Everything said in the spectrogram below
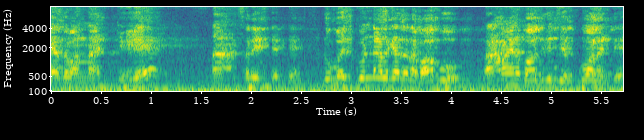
ఏదవన్నా అంటే నా ఆన్సర్ ఏంటంటే నువ్వు బతికుండాలి కదరా బాబు. రామాయణ బాధకి చెప్పుకోవాలంటే.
